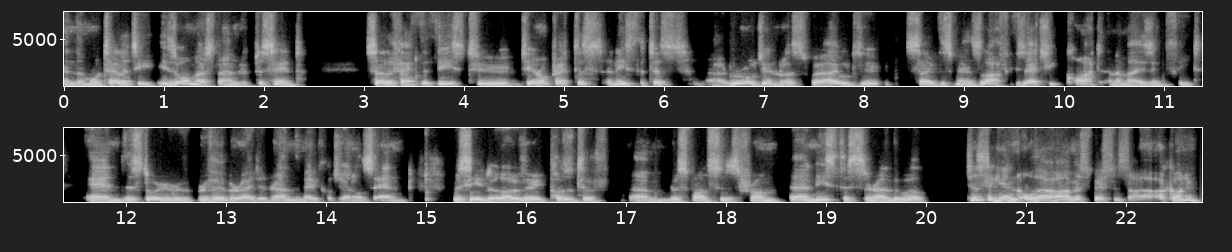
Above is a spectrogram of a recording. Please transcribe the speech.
And the mortality is almost 100%. So the fact that these two general practice anaesthetists, uh, rural generalists, were able to save this man's life is actually quite an amazing feat. And the story re- reverberated around the medical journals and received a lot of very positive um, responses from anaesthetists around the world. Just again, although I'm a specialist, I, I can't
